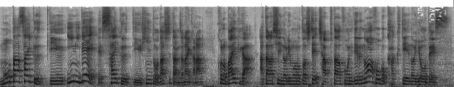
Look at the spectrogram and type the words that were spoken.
モーターサイクルっていう意味で、サイクルっていうヒントを出してたんじゃないかな。このバイクが新しい乗り物としてチャプター4に出るのはほぼ確定のようです。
